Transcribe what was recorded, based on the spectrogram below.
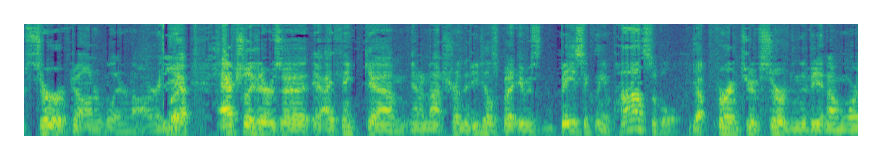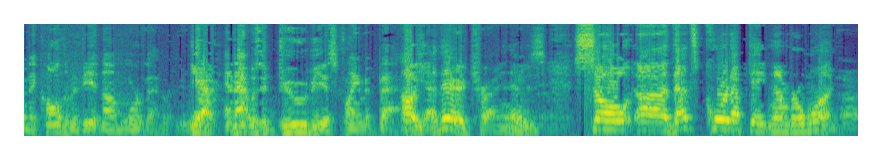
served honorably or not. Or he, Right. uh, actually, there's a, I think, um, and I'm not sure in the details, but it was basically impossible Yep. for him to have served in the Vietnam War, and they called him a Vietnam War veteran. Yeah. And that was a dubious claim at best. Oh yeah, they're trying. It was so. Uh, that's court update number one. all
